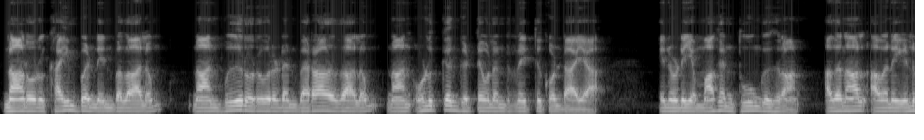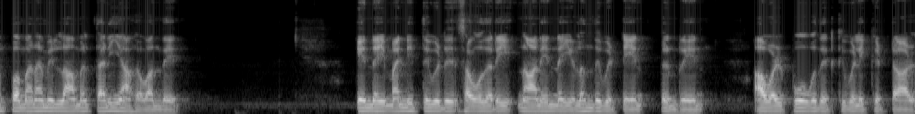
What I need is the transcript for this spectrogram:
நான் ஒரு கைம்பெண் என்பதாலும் நான் வேறொருவருடன் வராததாலும் நான் ஒழுக்கங்கெட்டவள் என்று நினைத்து கொண்டாயா? என்னுடைய மகன் தூங்குகிறான். அதனால் அவனை எழுப்ப மனமில்லாமல் தனியாக வந்தேன். என்னை மன்னித்துவிடு சகோதரி. நான் என்னை இழந்து விட்டேன் என்றேன். அவள் போவதற்கு வெளிக்கிட்டாள்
